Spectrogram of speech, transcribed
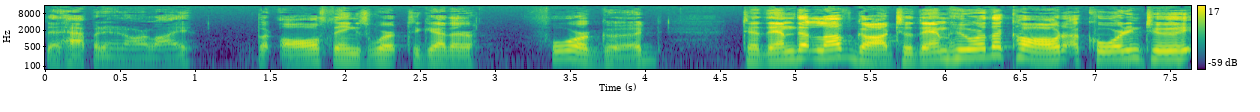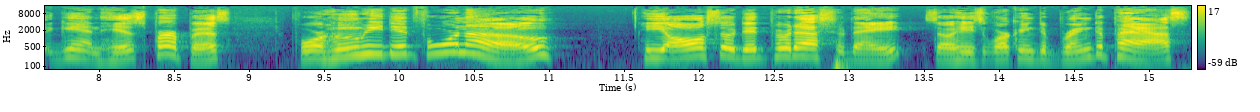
that happen in our life, but all things work together for good to them that love God, to them who are the called, according to, again, his purpose, for whom he did foreknow, he also did predestinate. So he's working to bring to pass,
